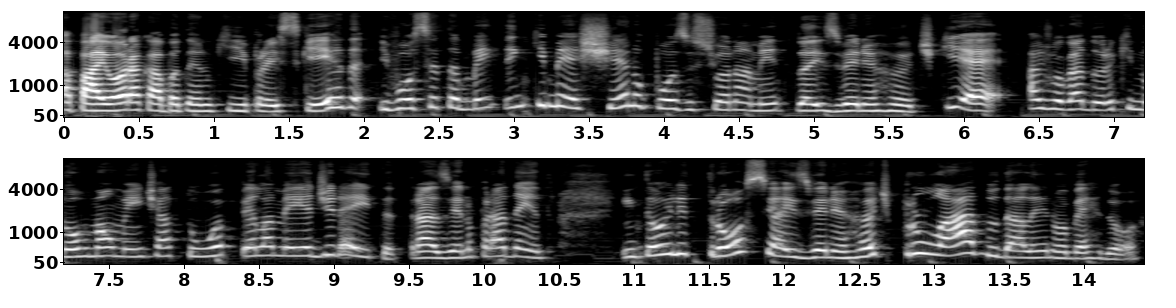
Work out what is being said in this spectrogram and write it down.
a Paior acaba tendo que ir para a esquerda e você também tem que mexer no posicionamento da Svenja Hutt, que é a jogadora que normalmente atua pela meia direita, trazendo para dentro. Então ele trouxe a Svenja Hutt para o lado da Lena Oberdorf.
